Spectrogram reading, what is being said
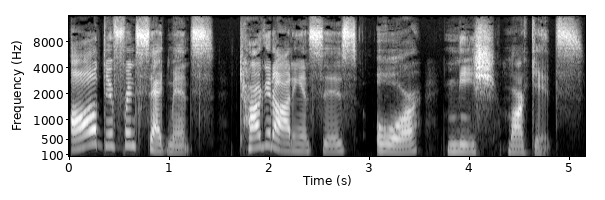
all different segments, target audiences, or niche markets.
